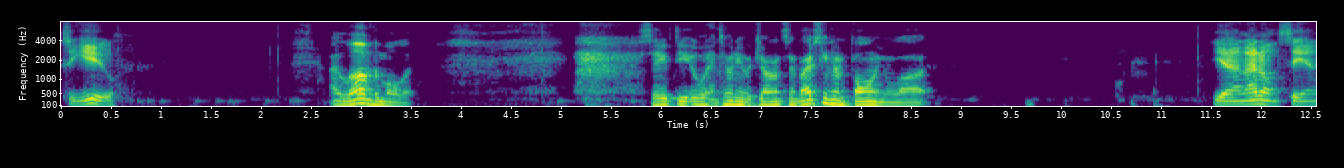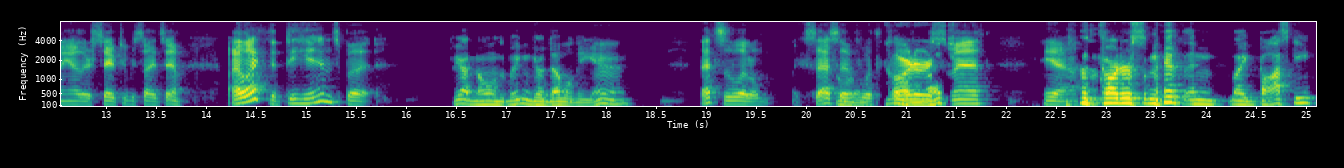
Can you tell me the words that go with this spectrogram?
to you. I love the mullet. Safety. Oh, Antonio Johnson. But I've seen him falling a lot. Yeah, and I don't see any other safety besides him. I like the DNs, but We got Nolan. We can go double D in. that's a little excessive little- with Carter. Smith. Yeah. Carter Smith and like Foskey.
